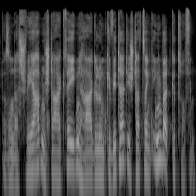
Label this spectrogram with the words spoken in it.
Besonders schwer haben Starkregen, Hagel und Gewitter die Stadt St. Ingbert getroffen.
